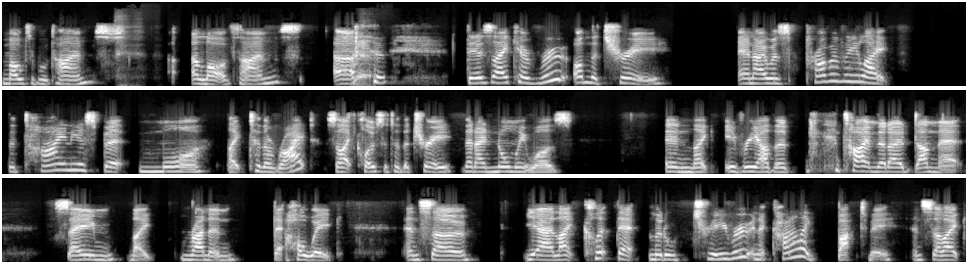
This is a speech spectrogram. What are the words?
multiple times, a lot of times. Uh, yeah. there's like a root on the tree, and I was probably like the tiniest bit more like to the right, so like closer to the tree than I normally was in like every other time that I'd done that same like running that whole week. And so yeah, I like clipped that little tree root and it kind of like bucked me. And so like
